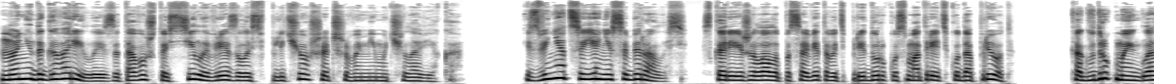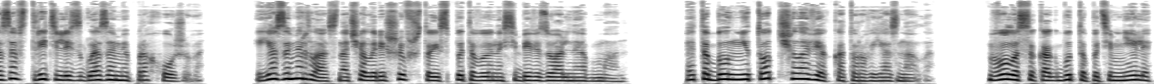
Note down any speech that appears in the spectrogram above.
Но не договорила из-за того, что силой врезалась в плечо шедшего мимо человека. Извиняться я не собиралась, скорее желала посоветовать придурку смотреть, куда прёт, как вдруг мои глаза встретились с глазами прохожего, я замерла, сначала решив, что испытываю на себе визуальный обман. Это был не тот человек, которого я знала. Волосы как будто потемнели,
